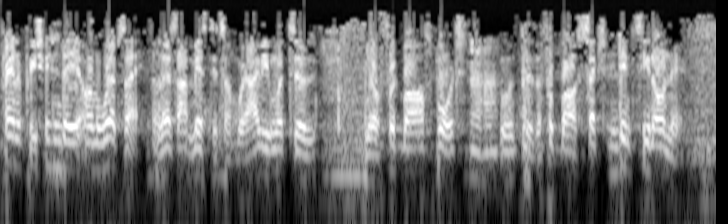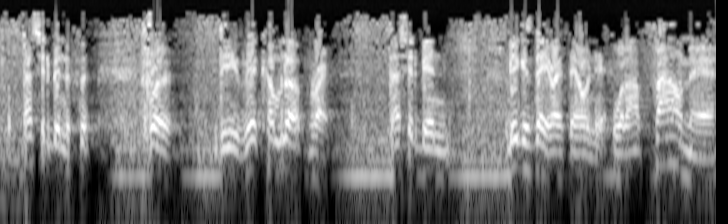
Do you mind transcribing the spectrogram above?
Fan Appreciation Day on the website? Unless I missed it somewhere. I even went to you know football, sports, uh-huh. went to the football section. Didn't see it on there. That should have been the for the event coming up. Right. That should have been biggest day right there on there. Well, I found that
